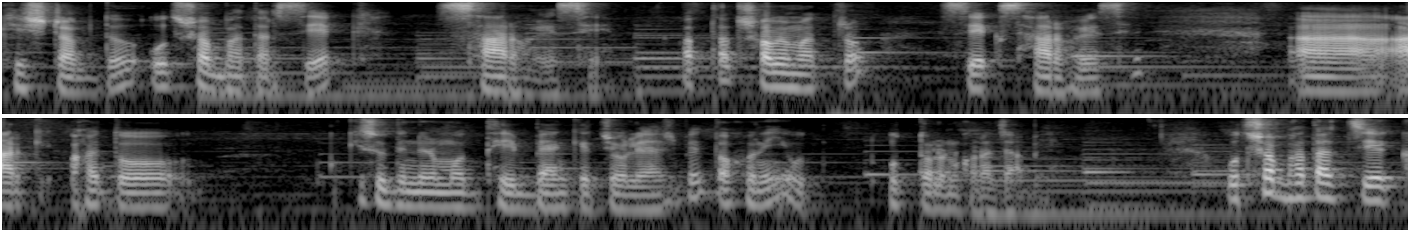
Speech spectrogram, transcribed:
খ্রিস্টাব্দ উৎসব ভাতার চেক সার হয়েছে। অর্থাৎ সবেমাত্র চেক সার হয়েছে। আর হয়তো কিছুদিনের মধ্যেই ব্যাংকে চলে আসবে, তখনই উত- উত্তোলন করা যাবে। উৎসব ভাতার চেক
